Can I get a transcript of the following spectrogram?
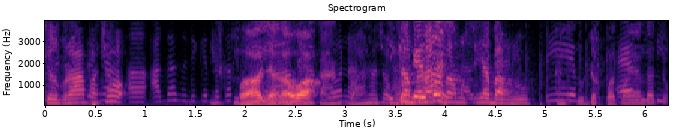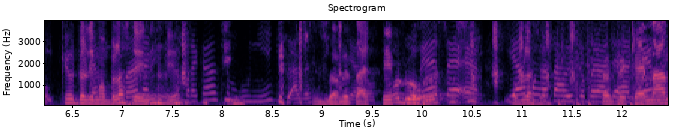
Kill berapa, Cok? eh, agak sedikit dekat Banyak, awak. Banyak, Cok. 13 Kita musuhnya, Bang. Tim Budek banget main MD. Cok. Kayak udah Yang 15 deh ini di ya. Mereka sembunyinya juga agak sedikit detektif. Oh, lu. BTR yang 12 ya? mengetahui keberadaan Kenan.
